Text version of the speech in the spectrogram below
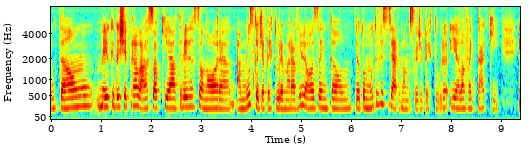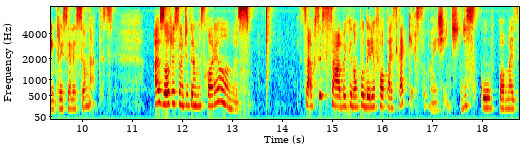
Então, meio que deixei pra lá, só que a trilha sonora, a música de abertura é maravilhosa, então eu tô muito viciada na música de abertura e ela vai estar tá aqui entre as selecionadas. As outras são de dramas coreanos. Sabe, vocês sabem que não poderia faltar Sky Castle, né, gente? Desculpa, mas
